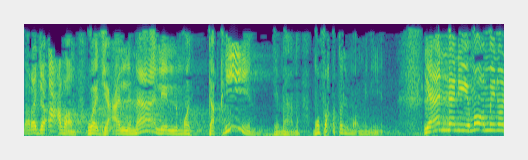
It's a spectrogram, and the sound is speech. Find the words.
درجة أعظم. واجعلنا للمتقين إماما. مو فقط المؤمنين. لأنني مؤمن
